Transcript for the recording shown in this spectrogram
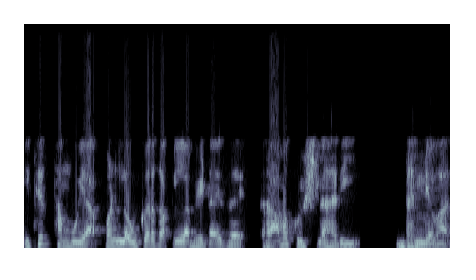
इथेच थांबूया पण लवकरच आपल्याला भेटायचंय. रामकृष्ण हरी धन्यवाद.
